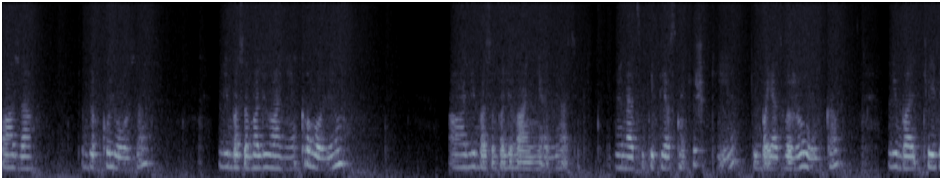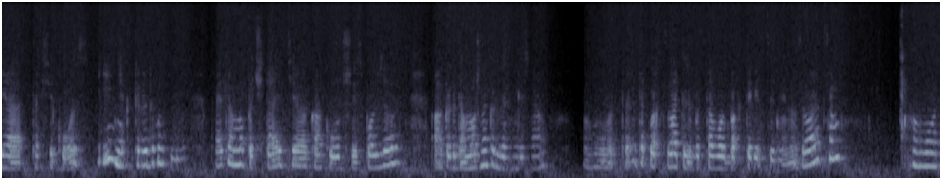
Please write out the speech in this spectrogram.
фаза туберкулеза, либо заболевание крови, либо заболевание 12-перстной кишки, либо язва желудка, либо тиреотоксикоз и некоторые другие. Поэтому почитайте, как лучше использовать, а когда можно, когда нельзя. Вот. Это кварцеватель бытовой бактерицидный называется. Вот.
